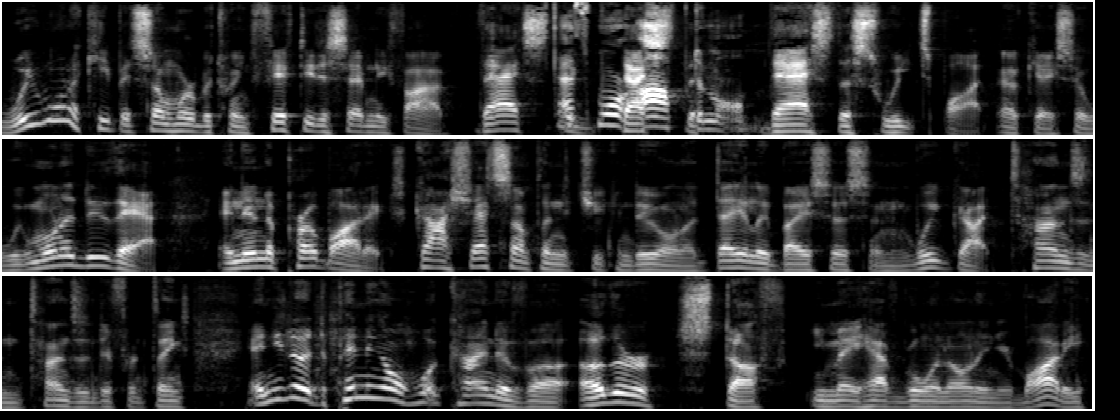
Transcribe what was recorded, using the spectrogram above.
we want to keep it somewhere between 50 to 75 that's That's the, more optimal. the, that's the sweet spot okay so we want to do that and then the probiotics gosh that's something that you can do on a daily basis and we've got tons and tons of different things and you know depending on what kind of uh, other stuff you may have going on in your body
